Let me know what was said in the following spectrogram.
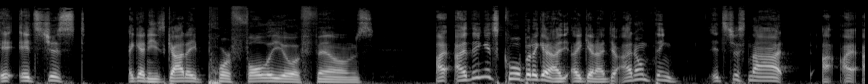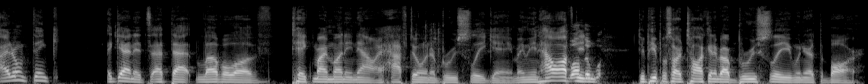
It, it's just, again, he's got a portfolio of films. I, I think it's cool, but again, I, again, I, I don't think it's just not. I, I don't think, again, it's at that level of take my money now. I have to own a Bruce Lee game. I mean, how often the- do people start talking about Bruce Lee when you're at the bar?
